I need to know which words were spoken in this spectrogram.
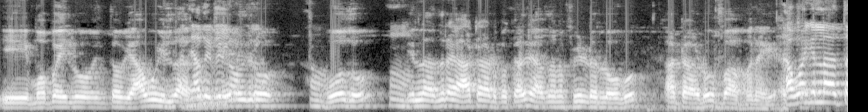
ಈ ಮೊಬೈಲು ಇಂಥವು ಯಾವೂ ಇಲ್ಲ. ಅದ್ಯಾವ್ದು ಇರ್ಲಿಲ್ಲ ಏನಿದ್ರು ಓದು. ಇಲ್ಲ ಅಂದ್ರೆ ಆಟ ಆಡ್ಬೇಕಾದ್ರೆ ಯಾವ್ದಾನ ಫೀಲ್ಡಲ್ಲಿ ಹೋಗು ಆಟ ಆಡು ಬಾ ಮನೆಗೆ. ಅವಾಗೆಲ್ಲ ಅಂತ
